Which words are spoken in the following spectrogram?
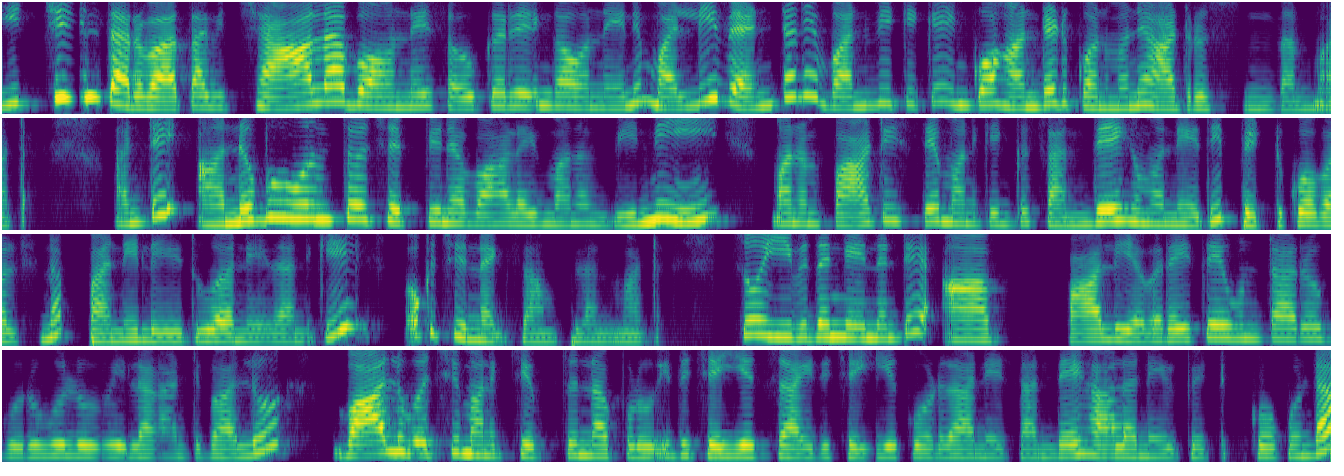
ఇచ్చిన తర్వాత అవి చాలా బాగున్నాయి సౌకర్యంగా ఉన్నాయని మళ్ళీ వెంటనే వన్ వీక్కే ఇంకో హండ్రెడ్ కొనమని ఆర్డర్ వస్తుంది అనమాట అంటే అనుభవంతో చెప్పిన వాళ్ళవి మనం విని మనం పాటిస్తే మనకి ఇంకా సందేహం అనేది పెట్టుకోవాల్సిన పని లేదు అనేదానికి ఒక చిన్న ఎగ్జాంపుల్ అన్నమాట. సో ఈ విధంగా ఏంటంటే ఆ వాళ్ళు ఎవరైతే ఉంటారో గురువులు ఇలాంటి వాళ్ళు వాళ్ళు వచ్చి మనకు చెప్తున్నప్పుడు ఇది చెయ్యొచ్చా ఇది చెయ్యకూడదా అనే సందేహాలు అనేవి పెట్టుకోకుండా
